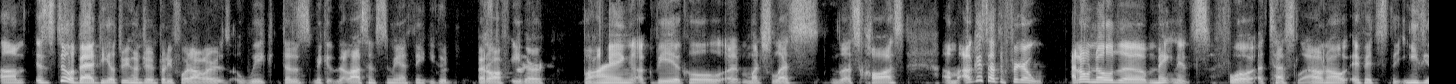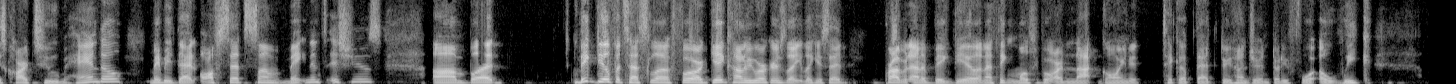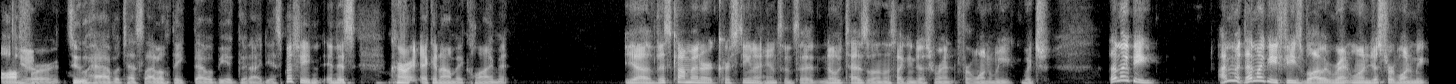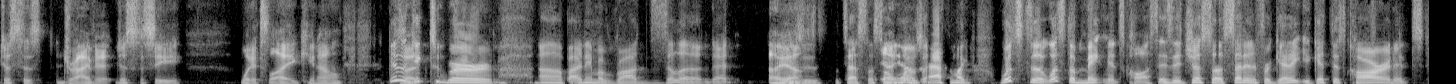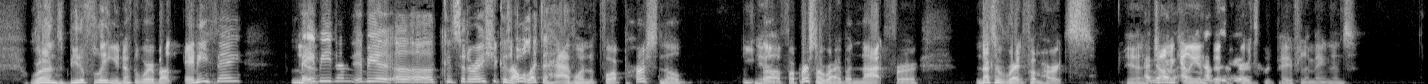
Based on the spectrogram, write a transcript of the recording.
Um, it's still a bad deal. Three hundred thirty-four dollars a week doesn't make a lot of sense to me. I think you could better off either buying a vehicle at much less less cost. Um, I guess I have to figure out. I don't know the maintenance for a Tesla. I don't know if it's the easiest car to handle. Maybe that offsets some maintenance issues. Um, but big deal for Tesla for gig economy workers, like like you said, probably not a big deal. And I think most people are not going to take up that 334 a week offer to have a Tesla. I don't think that would be a good idea, especially in, in this current economic climate. Yeah, this commenter Christina Hansen said no Tesla unless I can just rent for one week, which that might be I might that might be feasible. I would rent one just for one week just to drive it, just to see what it's like, you know. There's a But- gig tuber uh, by the name of Rodzilla that Oh yeah. uses the Tesla. So Yeah, I yeah. was asking like, what's the what's the maintenance cost? Is it just a set it and forget it? You get this car and it runs beautifully, and you don't have to worry about anything. Maybe then it'd be a, a, a consideration because I would like to have one for a personal, Yeah. uh, for a personal ride, but not for not to rent from Hertz. Yeah. I mean, John I- I McKillian mean, I'm said curious. Hertz would pay for the maintenance.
